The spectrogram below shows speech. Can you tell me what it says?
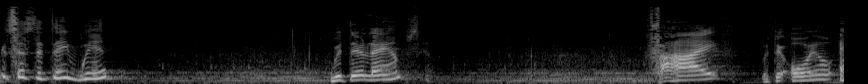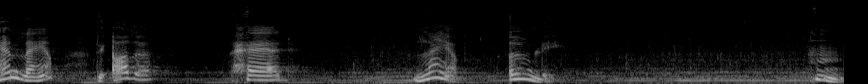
It says that they went with their lamps, five with the oil and lamp, the other had lamp only. Hmm.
